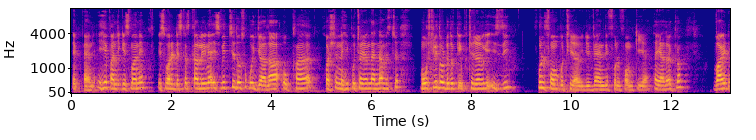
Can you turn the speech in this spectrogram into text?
ਤੇ ਪੈਨ ਇਹ ਪੰਜ ਕਿਸਮਾਂ ਨੇ। ਇਸ ਬਾਰੇ ਡਿਸਕਸ ਕਰ ਲੈਣਾ ਇਸ ਵਿੱਚ ਦੋਸਤੋ ਕੋਈ ਜ਼ਿਆਦਾ ਔਖਾ ਕੁਐਸਚਨ ਨਹੀਂ ਪੁੱਛਿਆ ਜਾਂਦਾ। ਇਹਨਾਂ ਵਿੱਚ ਮੋਸਟਲੀ ਤੁਹਾਡੇ ਤੋਂ ਕੀ ਪੁੱਛਿਆ ਜਾਵੇਗਾ? ਇਸ ਦੀ ਫੁੱਲ ਫਾਰਮ ਪੁੱਛੀ ਜਾਵੇਗੀ। ਵੈਨ ਦੀ ਫੁੱਲ ਫਾਰਮ ਕੀ ਹੈ? ਤਾਂ ਯਾਦ ਰੱਖਿਓ ਵਾਈਡ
